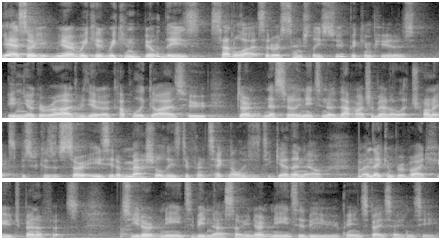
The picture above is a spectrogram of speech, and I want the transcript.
yeah, so you, you know we can we can build these satellites that are essentially supercomputers in your garage with you know, a couple of guys who don't necessarily need to know that much about electronics just because it's so easy to mash all these different technologies together now and they can provide huge benefits. So you don't need to be NASA, you don't need to be European Space Agency,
